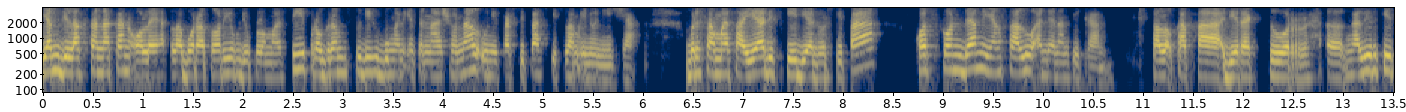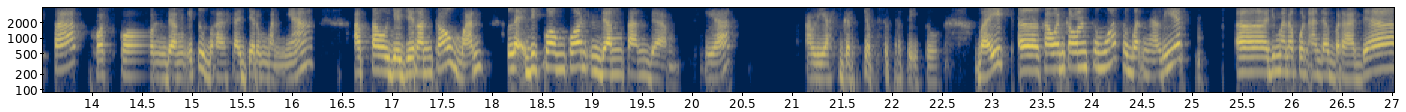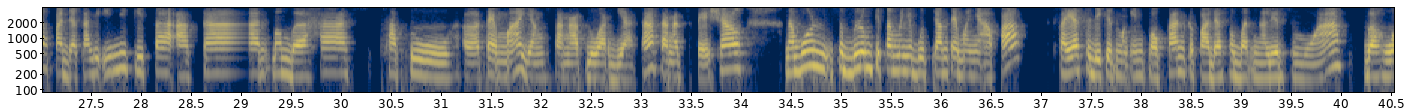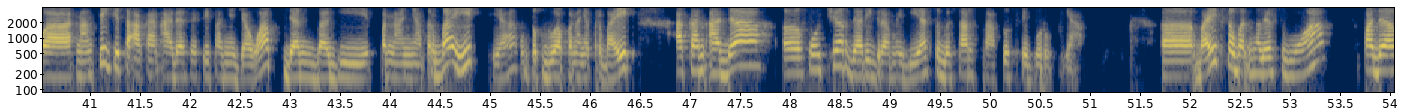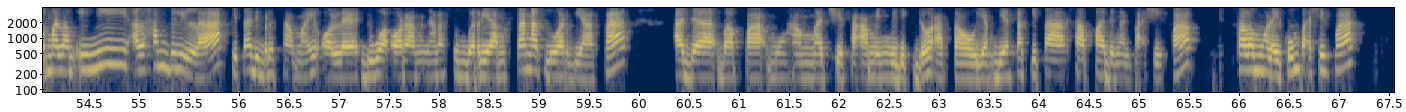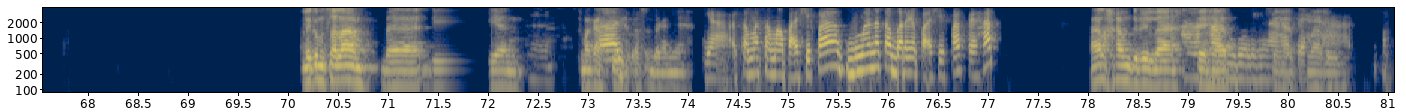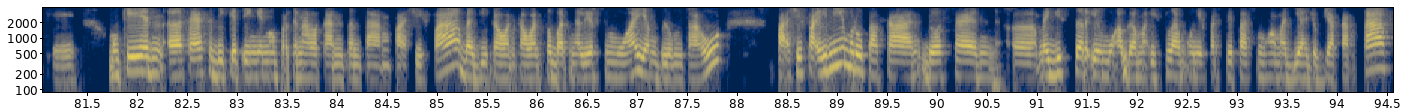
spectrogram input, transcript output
yang dilaksanakan oleh Laboratorium Diplomasi Program Studi Hubungan Internasional Universitas Islam Indonesia. Bersama saya Rizky Dianursita, host kondang yang selalu Anda nantikan. Kalau kata direktur uh, ngalir kita, host kondang itu bahasa Jermannya, atau jajaran kauman lek dikongkon endang tandang ya alias gercep seperti itu. Baik eh, kawan-kawan semua sobat ngalir eh, di mana pun anda berada pada kali ini kita akan membahas satu eh, tema yang sangat luar biasa sangat spesial. Namun sebelum kita menyebutkan temanya apa, saya sedikit menginfokan kepada sobat ngalir semua bahwa nanti kita akan ada sesi tanya jawab dan bagi penanya terbaik ya untuk dua penanya terbaik akan ada uh, voucher dari Gramedia sebesar Rp100.000. Uh, baik sobat ngalir semua, pada malam ini alhamdulillah kita dibersamai oleh dua orang narasumber yang sangat luar biasa. Ada Bapak Muhammad Syifa Amin Widikdo atau yang biasa kita sapa dengan Pak Syifa Assalamualaikum Pak Syifa. Waalaikumsalam Mbak Dian. Terima kasih atas undangannya. Ya, sama-sama Pak Syifa. Gimana kabarnya Pak Syifa? Sehat? Alhamdulillah, Alhamdulillah sehat. Sehat, sehat selalu. Oke. Mungkin uh, saya sedikit ingin memperkenalkan tentang Pak Syifa bagi kawan-kawan sobat ngalir semua yang belum tahu. Pak Syifa ini merupakan dosen uh, Magister Ilmu Agama Islam Universitas Muhammadiyah Yogyakarta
